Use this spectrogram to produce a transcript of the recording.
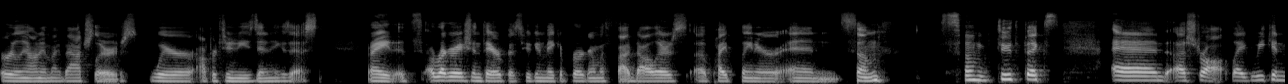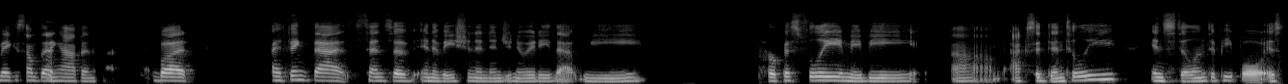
early on in my bachelor's where opportunities didn't exist right? It's a recreation therapist who can make a program with five dollars, a pipe cleaner, and some some toothpicks and a straw. Like we can make something happen. But I think that sense of innovation and ingenuity that we purposefully, maybe um, accidentally instill into people is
